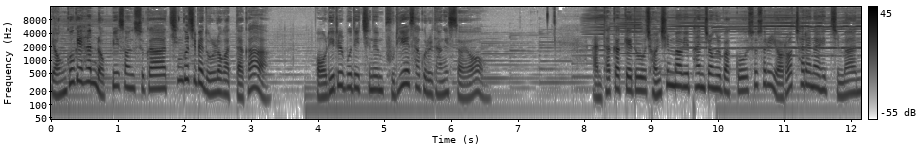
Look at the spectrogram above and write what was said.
영국의 한 럭비 선수가 친구 집에 놀러 갔다가 머리를 부딪히는 불의의 사고를 당했어요. 안타깝게도 전신마비 판정을 받고 수술을 여러 차례나 했지만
